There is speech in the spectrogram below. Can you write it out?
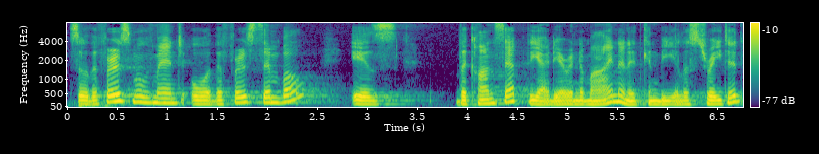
So the first movement or the first symbol is the concept, the idea in the mind, and it can be illustrated.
